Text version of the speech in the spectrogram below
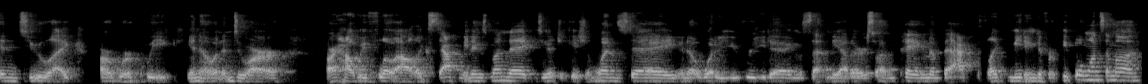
into like our work week, you know, and into our our how we flow out like staff meetings Monday, continue education Wednesday, you know, what are you reading, that and the other. So I'm paying them back with like meeting different people once a month.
